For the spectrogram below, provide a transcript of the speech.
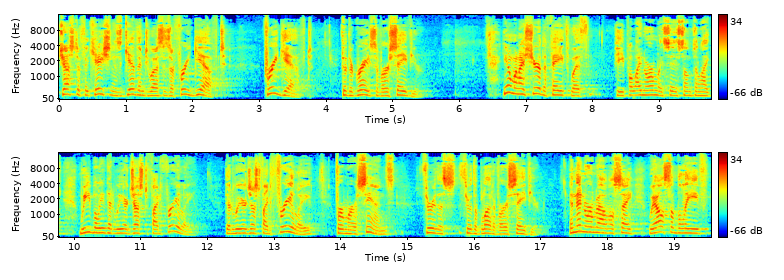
Justification is given to us as a free gift, free gift through the grace of our Savior. You know, when I share the faith with people, I normally say something like, We believe that we are justified freely, that we are justified freely from our sins through, this, through the blood of our Savior. And then normally I will say, We also believe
